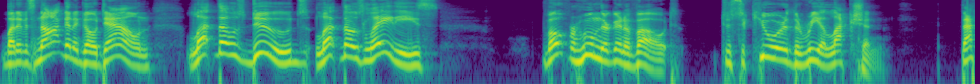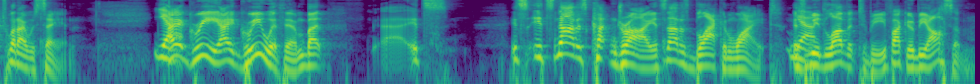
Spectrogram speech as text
But if it's not going to go down, let those dudes, let those ladies vote for whom they're going to vote to secure the reelection. That's what I was saying. Yeah. I agree. I agree with him, but uh, it's it's it's not as cut and dry. It's not as black and white as Yeah. we'd love it to be. Fuck, it would be awesome.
